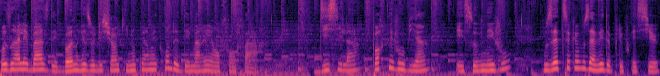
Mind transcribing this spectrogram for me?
posera les bases des bonnes résolutions qui nous permettront de démarrer en fanfare. D'ici là, portez-vous bien et souvenez-vous, vous êtes ce que vous avez de plus précieux.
